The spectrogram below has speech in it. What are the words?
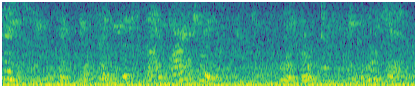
Thank you for using the Skypark Link. We hope to see you again.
